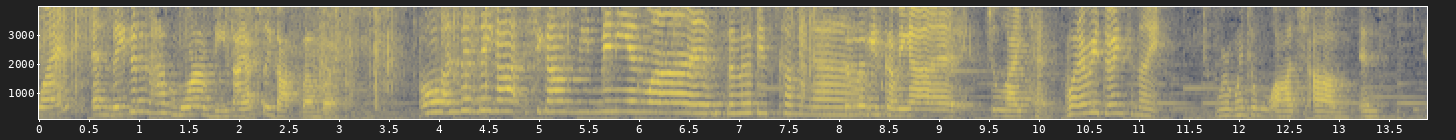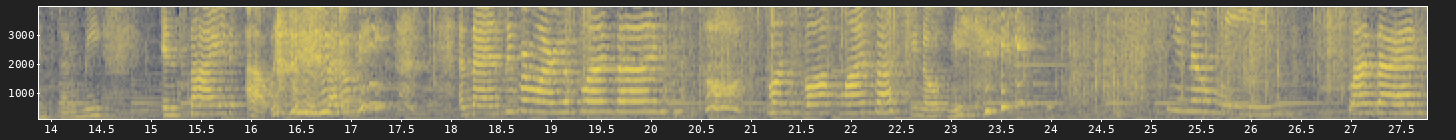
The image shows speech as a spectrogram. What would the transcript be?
went and they didn't have more of these. I actually got some, but. Oh, and then they got, she got me Minion ones. The movie's coming out. The movie's coming out July 10th. What are we doing tonight? We're going to watch, um, in, instead of me, Inside Out. instead of me. And then Super Mario blind bags. SpongeBob blind bags. She knows me. you know me. Blind bags.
